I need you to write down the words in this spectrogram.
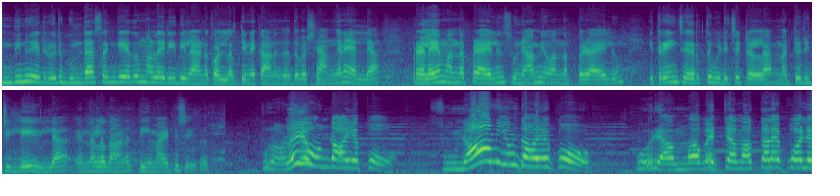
എന്തിനും എതിരും ഒരു ഗുണ്ടാസങ്കേതം എന്നുള്ള രീതിയിലാണ് കൊല്ലത്തിനെ കാണുന്നത്. പക്ഷേ അങ്ങനെയല്ല. പ്രളയം വന്നപ്പോഴായാലും സുനാമി വന്നപ്പോഴായാലും ഇത്രയും ചേർത്ത് പിടിച്ചിട്ടുള്ള മറ്റൊരു ജില്ലയും ഇല്ല എന്നുള്ളതാണ് തീമായിട്ട് ചെയ്തത്. പ്രളയം ഉണ്ടായപ്പോ സുനാമി ഉണ്ടായപ്പോ ഒരമ്മ പറ്റ മക്കളെ പോലെ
